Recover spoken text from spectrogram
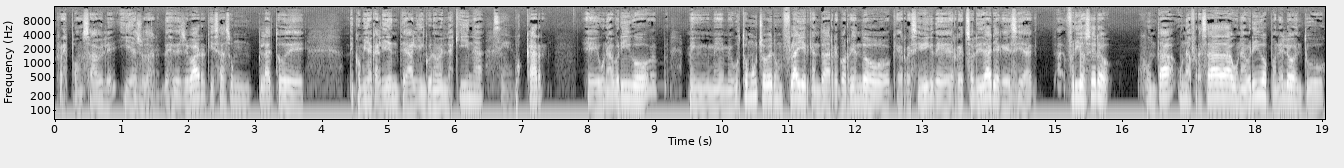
responsable y ayudar, desde llevar quizás un plato de, de comida caliente a alguien que uno ve en la esquina, Sí. buscar eh, un abrigo. Me, me- me gustó mucho ver un flyer que andaba recorriendo, que recibí de Red Solidaria, que decía, frío cero, juntá una frazada, un abrigo, ponelo en tu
